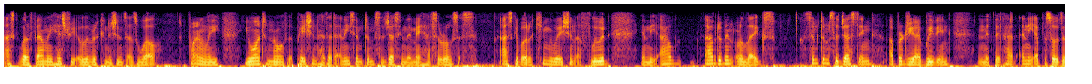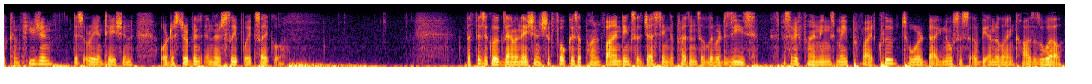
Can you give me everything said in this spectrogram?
Ask about a family history of liver conditions as well. Finally, you want to know if the patient has had any symptoms suggesting they may have cirrhosis. Ask about accumulation of fluid in the ab abdomen or legs, symptoms suggesting upper GI bleeding, and if they've had any episodes of confusion, disorientation, or disturbance in their sleep-wake cycle. The physical examination should focus upon findings suggesting the presence of liver disease. Specific findings may provide clues toward diagnosis of the underlying cause as well.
